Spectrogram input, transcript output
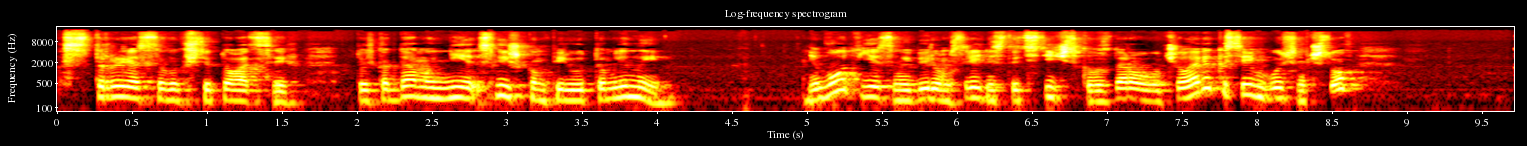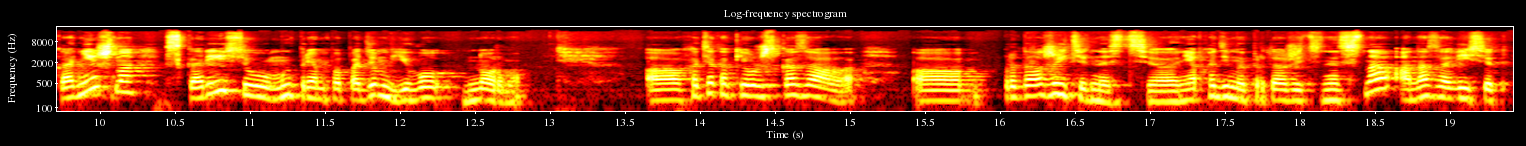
стрессовых ситуациях, то есть когда мы не слишком переутомлены. И вот, если мы берем среднестатистического здорового человека 7-8 часов, конечно, скорее всего, мы прям попадем в его норму. А, хотя, как я уже сказала, а, продолжительность, э, необходимая продолжительность сна, она зависит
